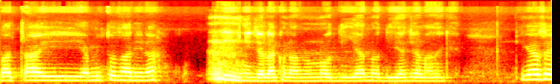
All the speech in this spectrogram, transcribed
বাট আই, আমি তো জানি না। এই জেলা কোন নদিয়া নদিয়া জেলা থেকে। ঠিক আছে,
